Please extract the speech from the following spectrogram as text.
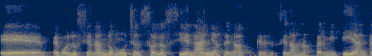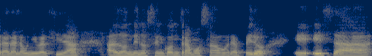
eh, evolucionando mucho en solo 100 años de no, que se nos, nos permitía entrar a la universidad a donde nos encontramos ahora. Pero eh, esa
